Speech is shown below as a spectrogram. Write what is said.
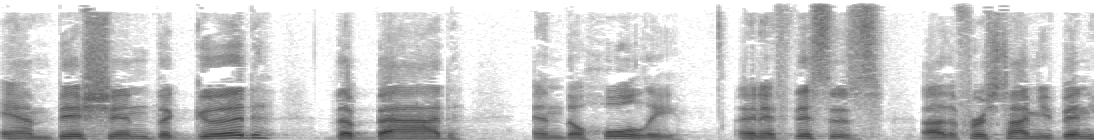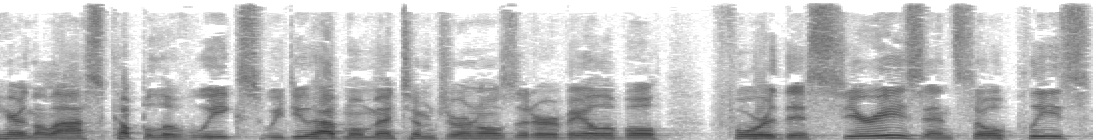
Ambition the Good, the Bad, and the Holy. And if this is uh, the first time you've been here in the last couple of weeks, we do have momentum journals that are available for this series. And so please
